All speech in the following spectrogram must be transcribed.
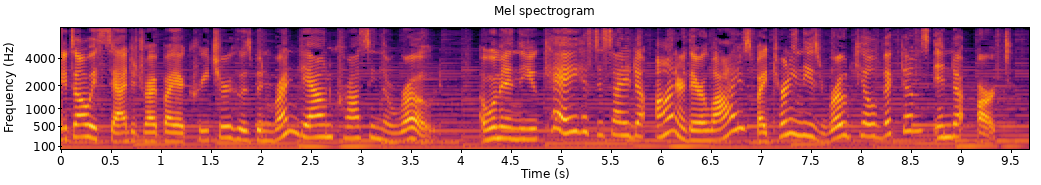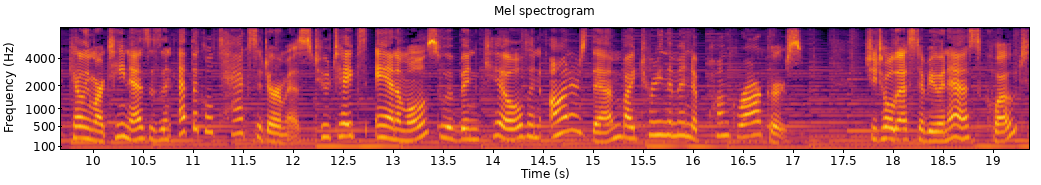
It's always sad to drive by a creature who has been run down crossing the road. A woman in the UK has decided to honor their lives by turning these roadkill victims into art. Kelly Martinez is an ethical taxidermist who takes animals who have been killed and honors them by turning them into punk rockers. She told SWNS, quote,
